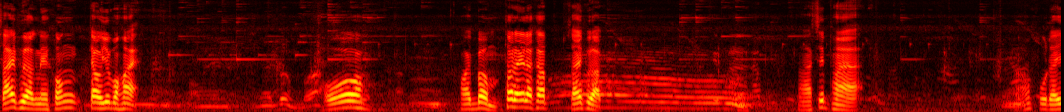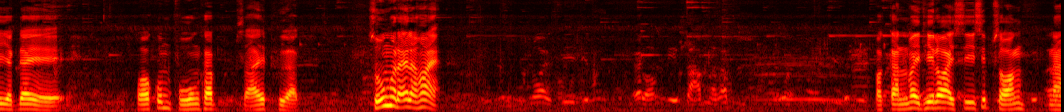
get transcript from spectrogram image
สายเผือกในของเจ้าอยู่บ่ห้อยโอ้หอยเบิ่มเท่าไหรล่ะครับสายเผือกห้าสิบห้าเอาผู้ใดอยากได้พอคุ้มฟูงครับ สายเผือก สูงเท่าไหรล่ะห้อย ประกันไว้ที่ร้อยสี่สิบสองน่า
